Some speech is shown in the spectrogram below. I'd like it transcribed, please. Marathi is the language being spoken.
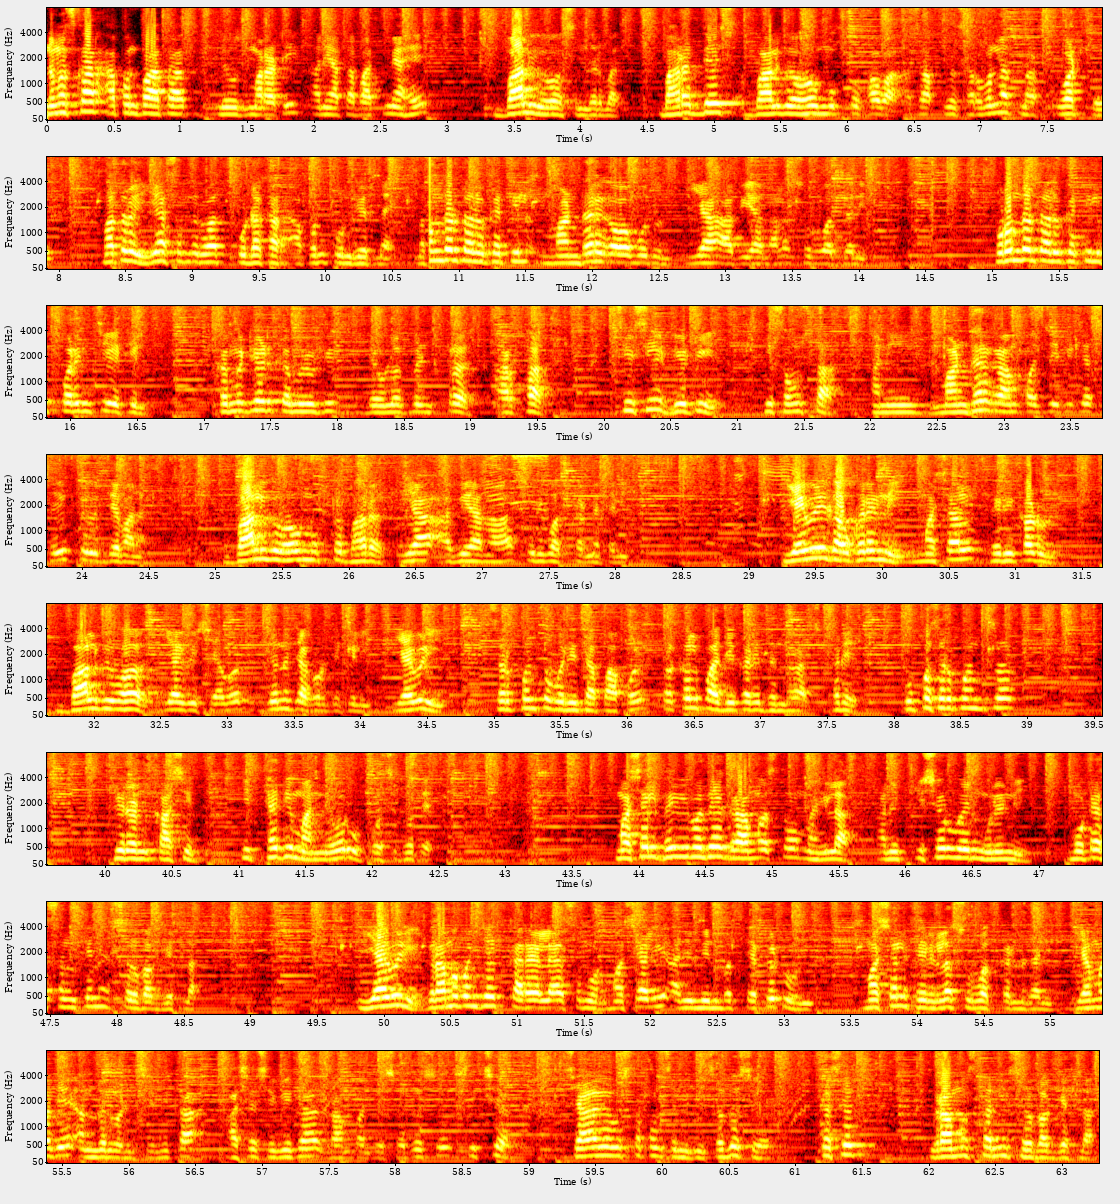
नमस्कार आपण पाहतात न्यूज मराठी आणि आता बातमी आहे बालविवाह संदर्भात. भारत देश बालविवाह मुक्त व्हावा असं आपलं सर्वांनाच वाटतो वाटतं. मात्र या संदर्भात पुढाकार आपण कोण घेत नाही. पुरंदर तालुक्यातील मांढर गावामधून या अभियानाला सुरुवात झाली. पुरंदर तालुक्यातील परिंचे येथील कमिटेड कम्युनिटी डेव्हलपमेंट ट्रस्ट अर्थात सी सी डी टी ही संस्था आणि मांढर ग्रामपंचायतीच्या संयुक्त विद्यमानं बालविवाह मुक्त भारत या अभियानाला सुरुवात करण्यात आली. यावेळी गावकऱ्यांनी मशाल फेरी काढून बालविवाह या विषयावर जनजागृती केली. यावेळी सरपंच वनिता पापड प्रकल्प अधिकारी धनराज खरे उपसरपंच किरण काशीद इत्यादी मान्यवर उपस्थित होते. मशाल फेरीमध्ये ग्रामस्थ महिला आणि किशोरवयीन मुलींनी मोठ्या संख्येने सहभाग घेतला. यावेळी ग्रामपंचायत कार्यालयासमोर मशाली आणि मेणबत्त्या पेटवून मशाल फेरीला सुरुवात करण्यात आली. यामध्ये अंगणवाडी सेविका आशा सेविका ग्रामपंचायत सदस्य शिक्षक शाळा व्यवस्थापन समिती सदस्य तसेच ग्रामस्थांनी सहभाग घेतला.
